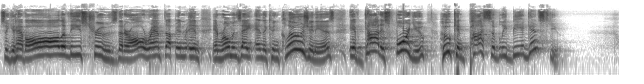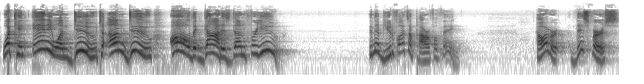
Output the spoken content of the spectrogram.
So you have all of these truths that are all ramped up in, in, in Romans 8, and the conclusion is if God is for you, who can possibly be against you? What can anyone do to undo all that God has done for you? Isn't that beautiful? That's a powerful thing. However, this verse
